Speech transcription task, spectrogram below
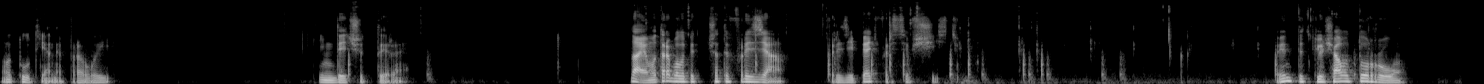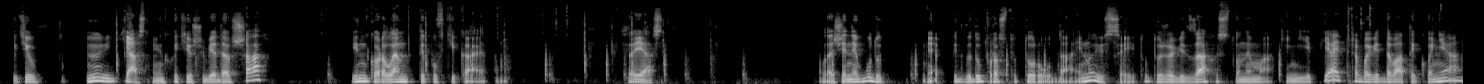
Отут я не правий. Кінь D4. Да, йому треба було підключати фрезя. Фрезі 5, ферзів 6. Він підключав туру. Хотів. Ну, ясно, він хотів, щоб я дав шах. Він королем, типу, втікає там. Все ясно. Але ж я не буду. Підведу просто туру, да. І ну і все. І тут уже від захисту нема. Кінь є 5, треба віддавати коня.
